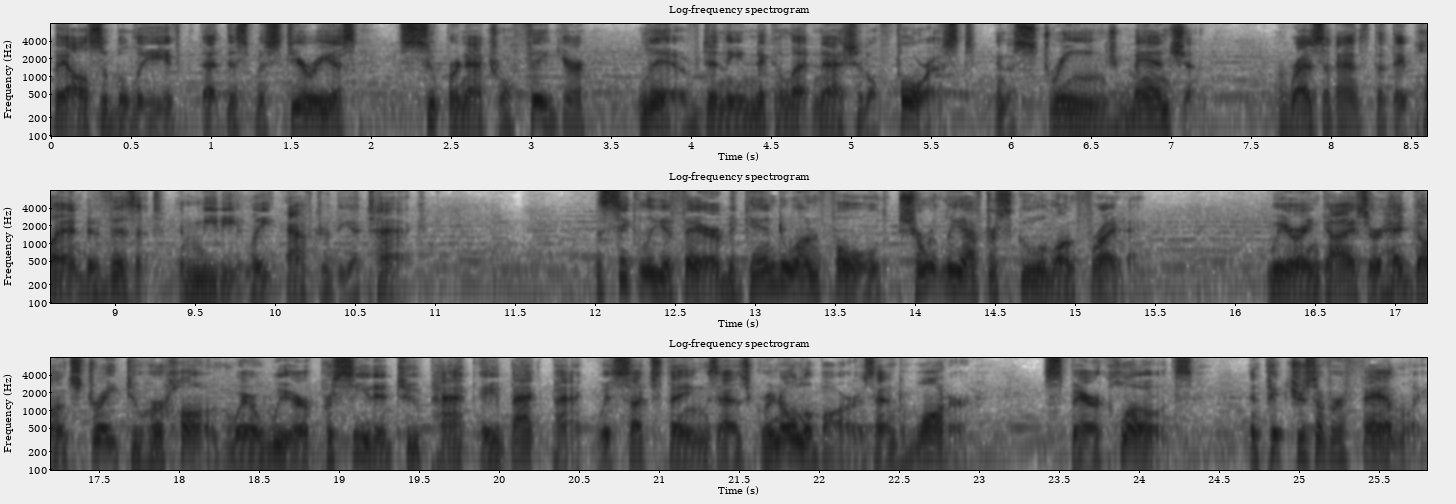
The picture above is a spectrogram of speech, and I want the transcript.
They also believed that this mysterious, supernatural figure lived in the Nicolet National Forest in a strange mansion, a residence that they planned to visit immediately after the attack. The sickly affair began to unfold shortly after school on Friday. Weier and Geyser had gone straight to her home where Weier proceeded to pack a backpack with such things as granola bars and water, spare clothes, and pictures of her family,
